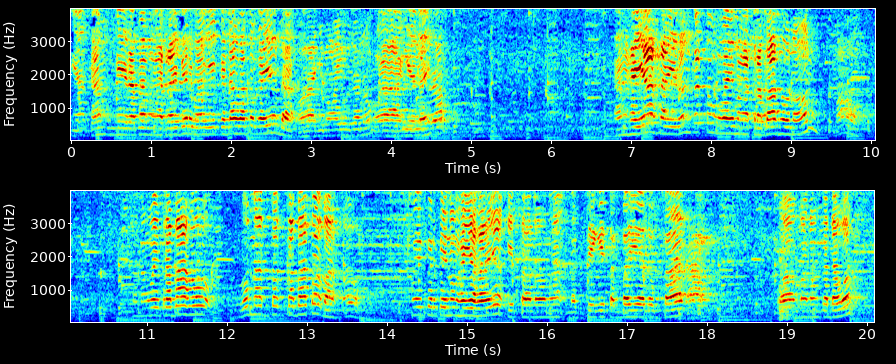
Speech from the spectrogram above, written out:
Nga kami, ba mga driver, wag yung kadawa to kayo da. Wala di mga ayuda no? Wala, yun, ay. Ang haya, hayron ka tong way mga trabaho noon. Mao. Anong way trabaho? Gunad pagkabata ba? Oh. May perte nung haya-haya, kita no nga, nagsigit ang bayad ng kat. Ah. Wa man ang kadawat.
